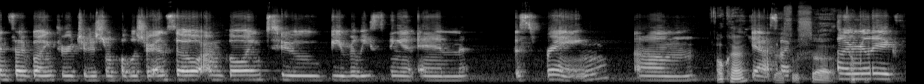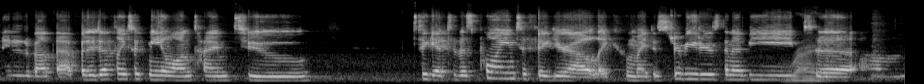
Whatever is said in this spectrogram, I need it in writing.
instead of going through a traditional publisher. And so I'm going to be releasing it in the spring. Um, Okay. yeah, so That's I- what's up. I'm really excited about that, but it definitely took me a long time to to get to this point to figure out like who my distributor is going to be, Right. to um,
